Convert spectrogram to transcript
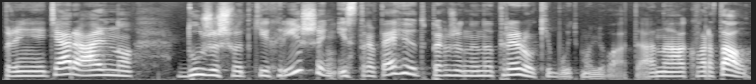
Прийняття реально дуже швидких рішень, і стратегію тепер вже не на три роки будуть малювати, а на квартал.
